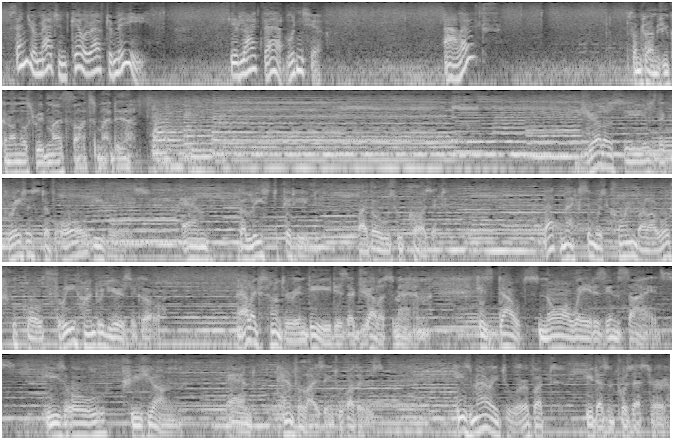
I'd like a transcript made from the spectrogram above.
Send your imagined killer after me. You'd like that, wouldn't you? Alex? Sometimes you can almost read my thoughts, my dear. Jealousy is the greatest of all evils and the least pitied by those who cause it. That maxim was coined by La Rochefoucauld 300 years ago. Alex Hunter, indeed, is a jealous man. His doubts gnaw away at his insides. He's old, she's young, and tantalizing to others. He's married to her, but he doesn't possess her.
